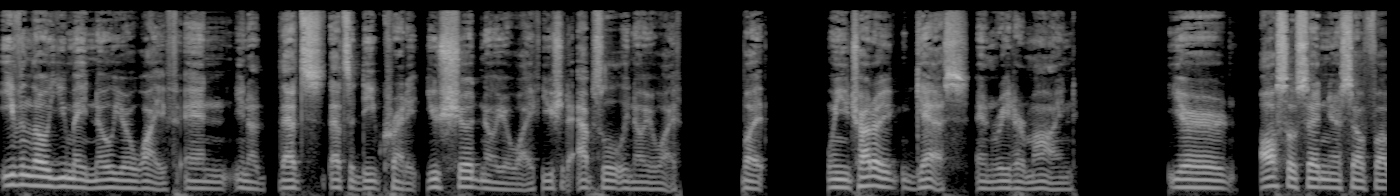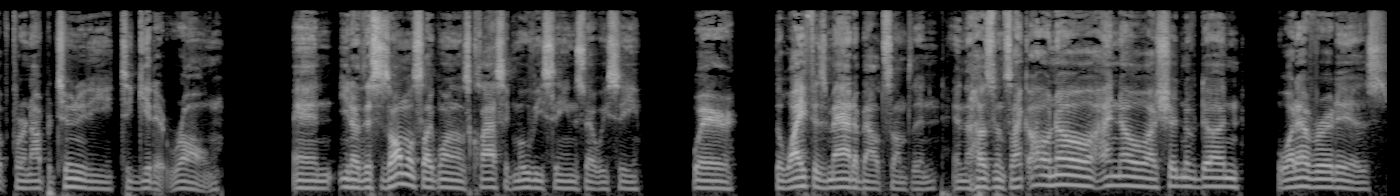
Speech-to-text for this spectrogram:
even though you may know your wife and you know that's that's a deep credit you should know your wife you should absolutely know your wife but when you try to guess and read her mind you're also setting yourself up for an opportunity to get it wrong. And, you know, this is almost like one of those classic movie scenes that we see where the wife is mad about something and the husband's like, oh no, I know I shouldn't have done whatever it is.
